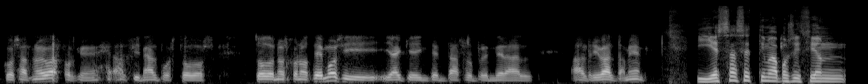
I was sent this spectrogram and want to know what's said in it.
cosas nuevas porque al final pues todos todos nos conocemos y, hay que intentar sorprender al, al rival también. Y esa séptima posición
